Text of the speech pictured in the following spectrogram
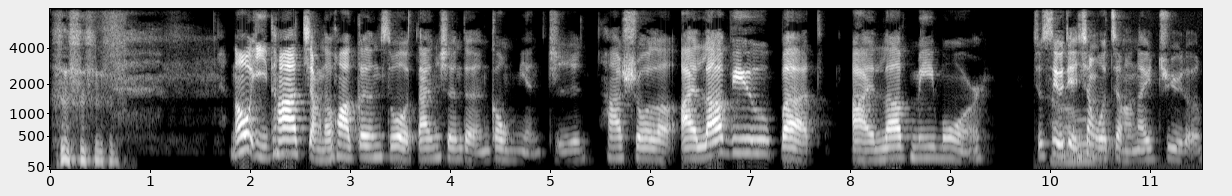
然后以他讲的话跟所有单身的人共勉之，他说了 "I love you, but I love me more"，就是有点像我讲的那一句了。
